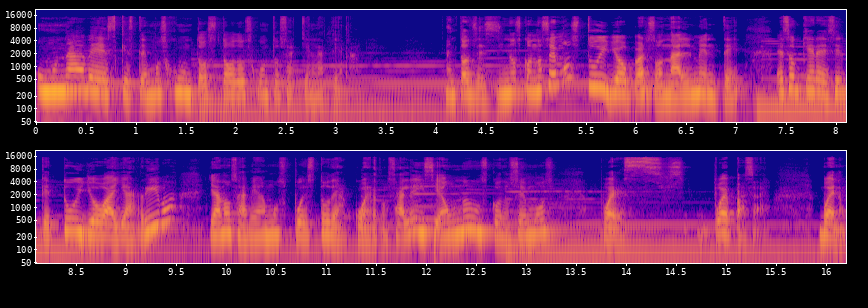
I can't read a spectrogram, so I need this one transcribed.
una vez que estemos juntos, todos juntos aquí en la Tierra. Entonces, si nos conocemos tú y yo personalmente, eso quiere decir que tú y yo allá arriba ya nos habíamos puesto de acuerdo, ¿sale? Y si aún no nos conocemos, pues puede pasar. Bueno,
